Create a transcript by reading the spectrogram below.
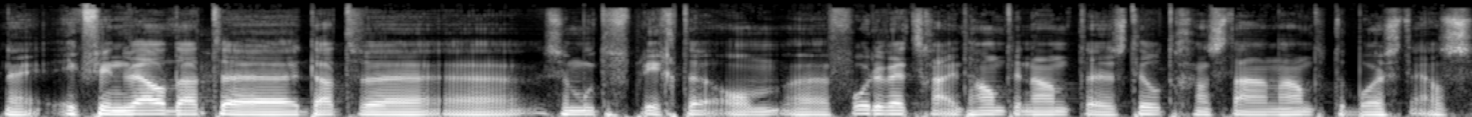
Nee, ik vind wel dat, eh, dat we eh, ze moeten verplichten om voor de wedstrijd hand in hand stil te gaan staan, hand op de borst, als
